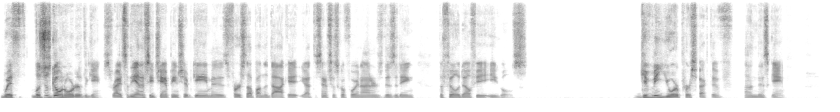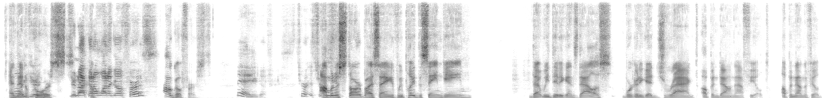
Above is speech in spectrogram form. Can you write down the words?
with let's just go in order of the games, right? So the NFC championship game is first up on the docket. You got the San Francisco 49ers visiting the Philadelphia Eagles. Give me your perspective on this game. And Oh, then of course You're not gonna want to go first? I'll go first. Yeah, you go first. It's your- I'm going to start by saying if we played the same game that we did against Dallas, we're going to get dragged up and down that field, up and down the field.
